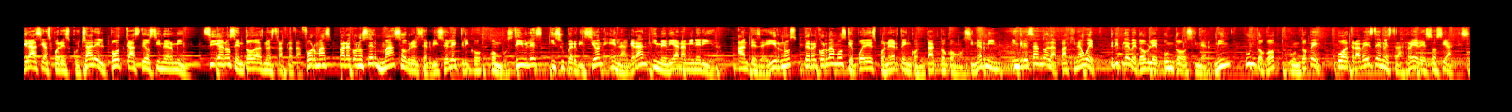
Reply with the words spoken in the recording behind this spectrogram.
Gracias por escuchar el podcast de Ocinermin. Síganos en todas nuestras plataformas para conocer más sobre el servicio eléctrico, combustibles y supervisión en la gran y mediana minería. Antes de irnos, te recordamos que puedes ponerte en contacto con Ocinermin ingresando a la página web www.ocinermin.gov.p o a través de nuestras redes sociales.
